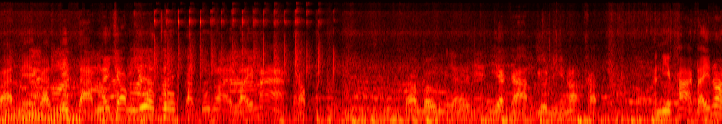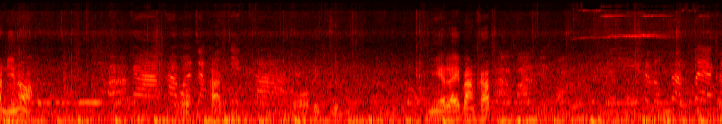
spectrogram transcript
บาดนี้ก็ติดตามในช่อง YouTube กับตู้น้อยร้อยมากครับถ้าเบิ่งอย่างบรรยากาศอยู่นี่เนาะครับ อันนี้ภาคใดเนาะนี่เนาะปากกาค่ะมาจากพิจิตรค่ะโอ้พี่กิน มีอะไรบ้างครับ มีขนมถังแตกข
